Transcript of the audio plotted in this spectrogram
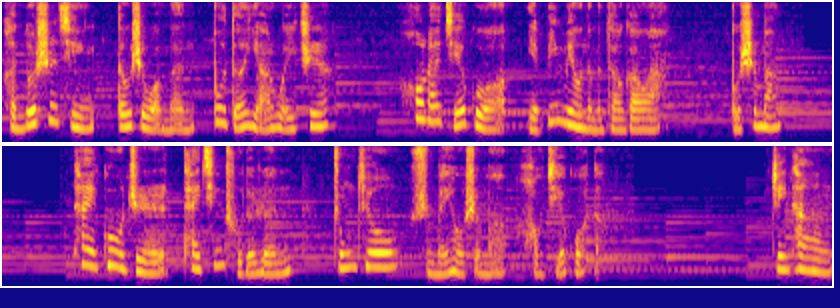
很多事情都是我们不得已而为之，后来结果也并没有那么糟糕啊，不是吗？太固执、太清楚的人，终究是没有什么好结果的。这趟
